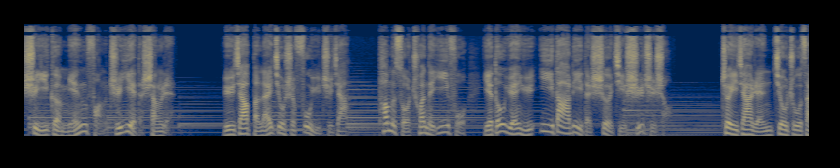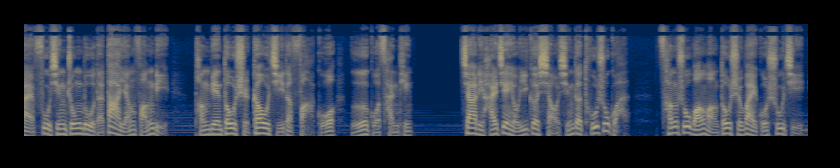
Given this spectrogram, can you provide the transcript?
是一个棉纺织业的商人。吕家本来就是富裕之家，他们所穿的衣服也都源于意大利的设计师之手。这一家人就住在复兴中路的大洋房里，旁边都是高级的法国、俄国餐厅，家里还建有一个小型的图书馆，藏书往往都是外国书籍，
